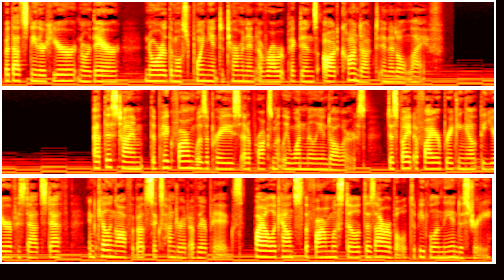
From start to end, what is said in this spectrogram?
but that's neither here nor there, nor the most poignant determinant of Robert Pickton's odd conduct in adult life. At this time, the pig farm was appraised at approximately $1 million, despite a fire breaking out the year of his dad's death and killing off about 600 of their pigs. By all accounts, the farm was still desirable to people in the industry,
